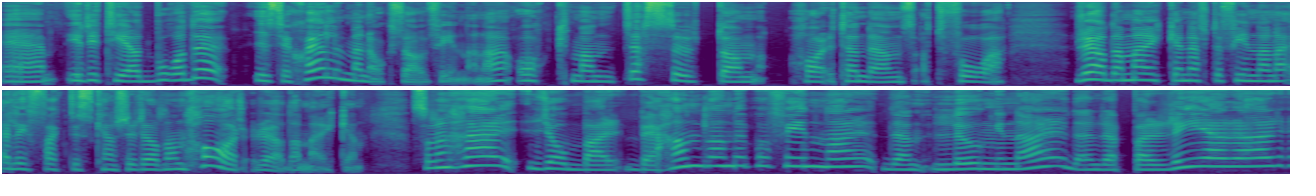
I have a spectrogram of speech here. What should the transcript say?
eh, irriterad både i sig själv men också av finnarna och man dessutom har tendens att få röda märken efter finnarna eller faktiskt kanske redan har röda märken. Så den här jobbar behandlande på finnar, den lugnar, den reparerar,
